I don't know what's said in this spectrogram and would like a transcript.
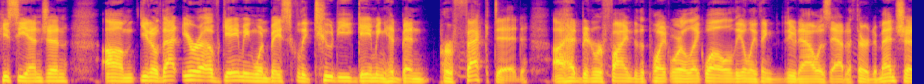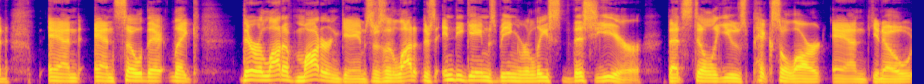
PC Engine. Um, you know, that era of gaming when basically 2D gaming had been perfected, uh, had been refined to the point where like, well, the only thing to do now is add a third dimension. And and so there like there are a lot of modern games. There's a lot of there's indie games being released this year that still use pixel art and, you know,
